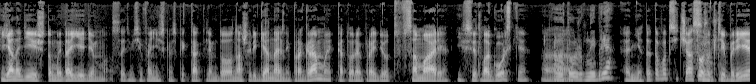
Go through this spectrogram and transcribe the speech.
Я надеюсь, что мы доедем с этим симфоническим спектаклем до нашей региональной программы, которая пройдет в Самаре и в Светлогорске. А это уже в ноябре? Э, нет, это вот сейчас, Тоже в октябре,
